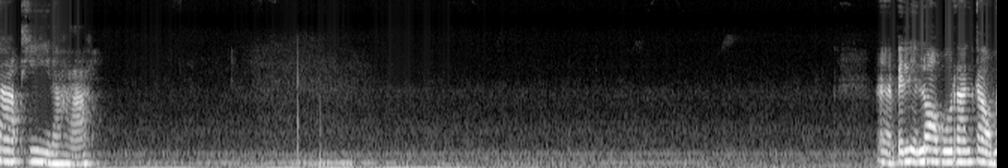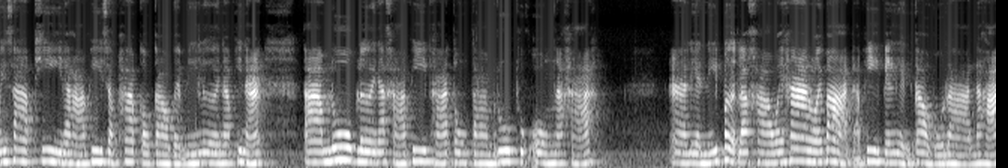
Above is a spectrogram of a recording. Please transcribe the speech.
ทราบที่นะคะอ่าเป็นเหรียญหล่อโบราณเก่าไม่ทราบที่นะคะ พี่สภาพเก่าๆแบบนี้เลยนะพี่นะ ตามรูปเลยนะคะ พี่พระตรงตามรูปทุกองค์นะคะอ่าเหรียญนี้เปิดราคาไว้ห้าร้อยบาทนะพี่เป็นเหรียญเก่าโบราณนะคะ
